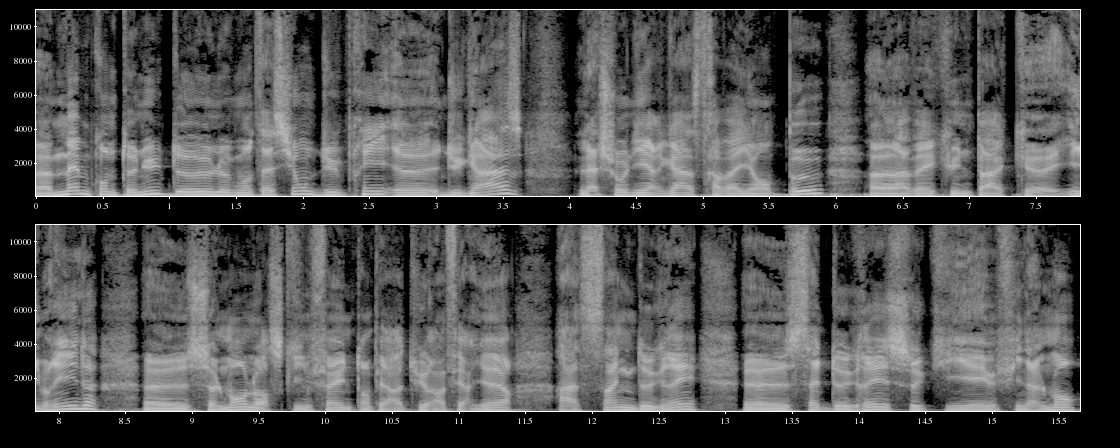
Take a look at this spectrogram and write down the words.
euh, même compte tenu de l'augmentation du prix euh, du gaz. La chaudière gaz travaillant peu avec une PAC hybride, seulement lorsqu'il fait une température inférieure à 5 degrés, 7 degrés, ce qui est finalement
